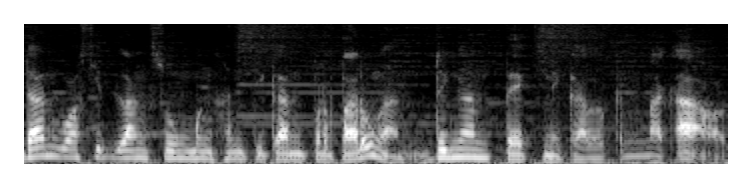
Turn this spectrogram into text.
dan wasit langsung menghentikan pertarungan dengan technical knockout.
